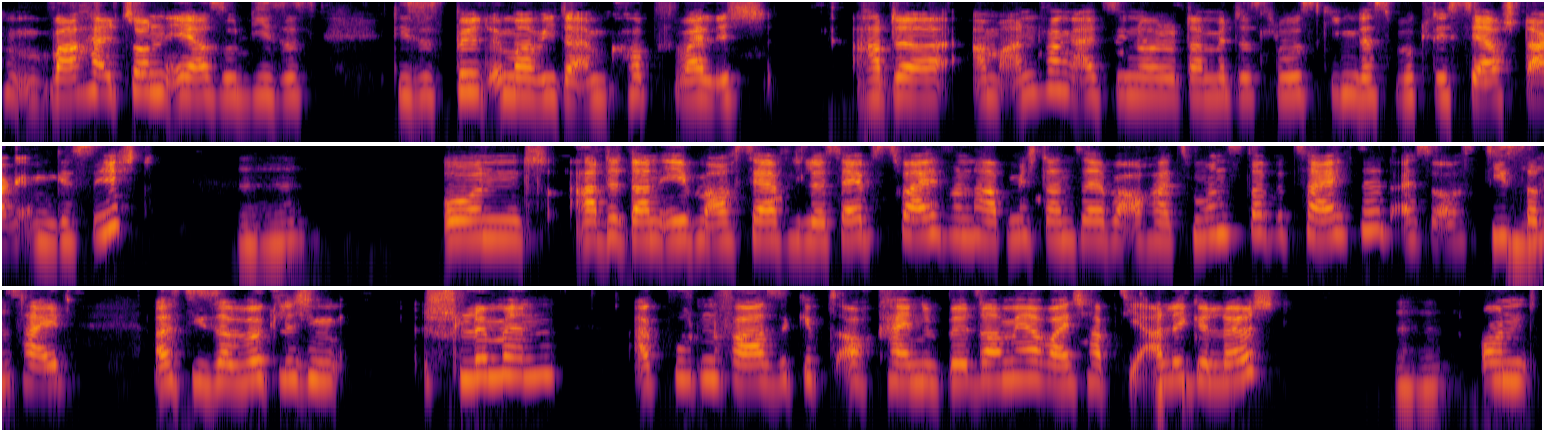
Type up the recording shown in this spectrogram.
war halt schon eher so dieses, dieses Bild immer wieder im Kopf, weil ich hatte am Anfang, als die Neurodermitis losging, das wirklich sehr stark im Gesicht Mhm. Und hatte dann eben auch sehr viele Selbstzweifel und habe mich dann selber auch als Monster bezeichnet. Also aus dieser Mhm. Zeit, aus dieser wirklichen schlimmen, akuten Phase gibt es auch keine Bilder mehr, weil ich habe die alle gelöscht. Mhm. Und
